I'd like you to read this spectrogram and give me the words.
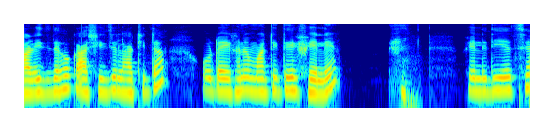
আর এই যে দেখো কাশির যে লাঠিটা, ওটা এখানে মাটিতে ফেলে ফেলে দিয়েছে।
